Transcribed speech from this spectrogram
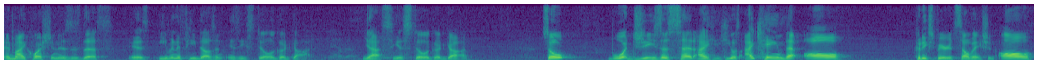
And my question is, is this, is even if he doesn't, is he still a good God? Yes, he is still a good God. So, what Jesus said, I, he goes, I came that all could experience salvation, all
